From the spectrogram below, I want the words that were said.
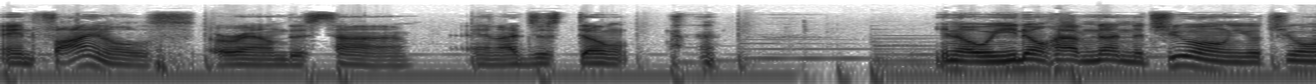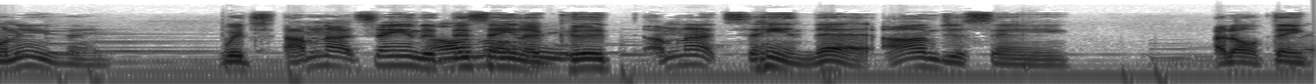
and finals around this time. And I just don't. you know, when you don't have nothing to chew on, you'll chew on anything. Which I'm not saying that this ain't a mean- good. I'm not saying that. I'm just saying I don't think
